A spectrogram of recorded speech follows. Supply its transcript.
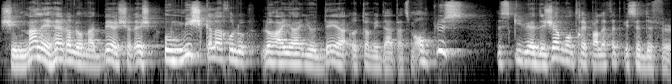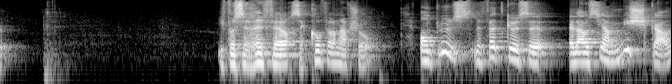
שאלמלא הרע לו מטבע של אש ומשקל החולו, לא היה יודע אותו מדעת עצמו. En plus de ce qui lui a déjà montré par le fait que c'est de feu. il faut se refaire, c'est kofer nafsho. En plus, le fait que elle a aussi un mishkal,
